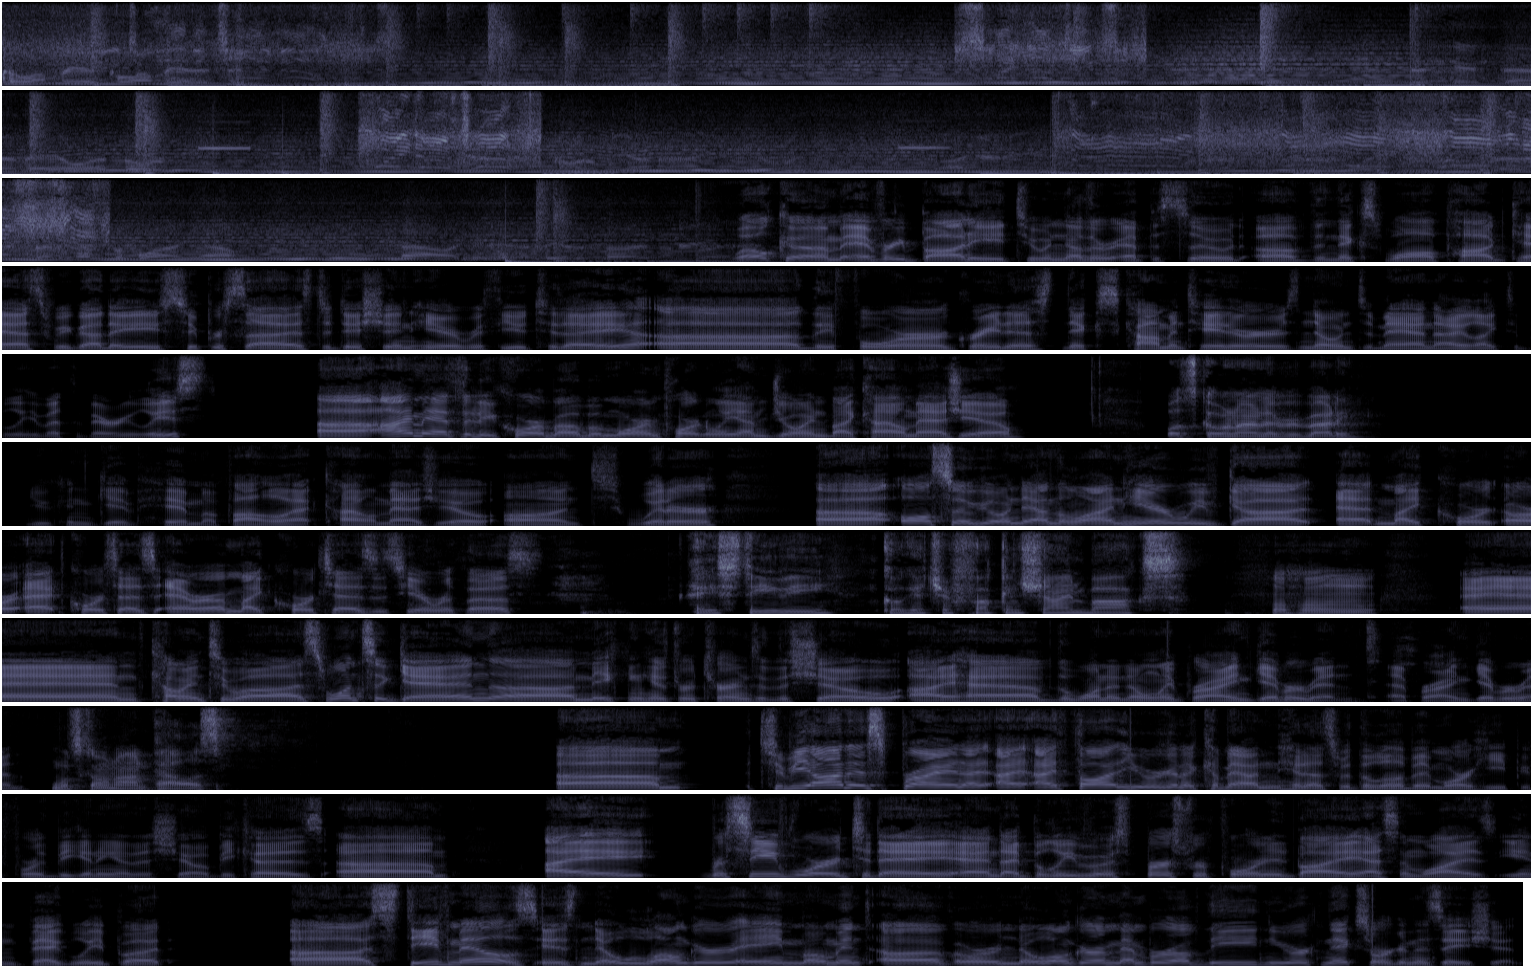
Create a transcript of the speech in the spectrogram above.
Columbia, Columbia, Welcome, everybody, to another episode of the Knicks Wall podcast. We've got a supersized edition here with you today. Uh, the four greatest Knicks commentators known to man, I like to believe, at the very least. Uh, I'm Anthony Corbo, but more importantly, I'm joined by Kyle Maggio. What's going on, everybody? You can give him a follow at Kyle Maggio on Twitter. Uh, also going down the line here, we've got at Mike Cort or at Cortez Era. Mike Cortez is here with us. Hey Stevie, go get your fucking shine box. and coming to us once again, uh, making his return to the show, I have the one and only Brian Gibberman at Brian Gibberman. What's going on, Palace? Um, to be honest, Brian, I, I, I thought you were going to come out and hit us with a little bit more heat before the beginning of the show because um, I received word today, and I believe it was first reported by SNY's Ian Begley, but uh, Steve Mills is no longer a moment of, or no longer a member of the New York Knicks organization.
